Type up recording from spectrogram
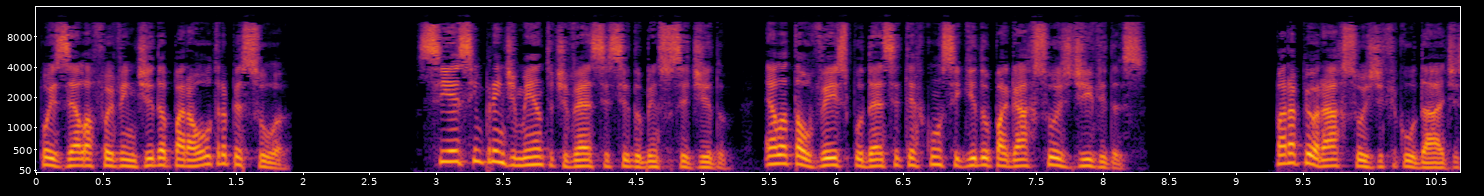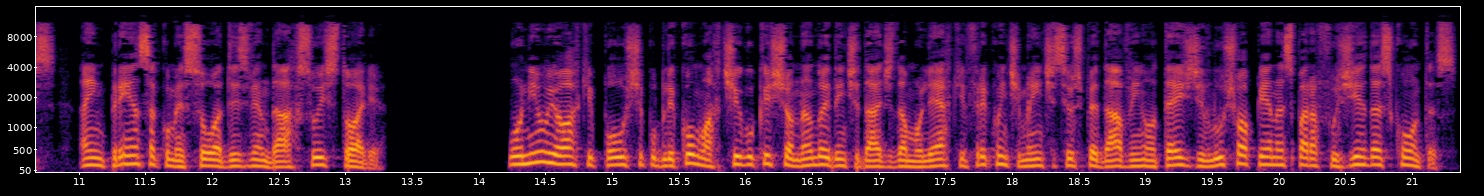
pois ela foi vendida para outra pessoa. Se esse empreendimento tivesse sido bem-sucedido, ela talvez pudesse ter conseguido pagar suas dívidas. Para piorar suas dificuldades, a imprensa começou a desvendar sua história. O New York Post publicou um artigo questionando a identidade da mulher que frequentemente se hospedava em hotéis de luxo apenas para fugir das contas.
